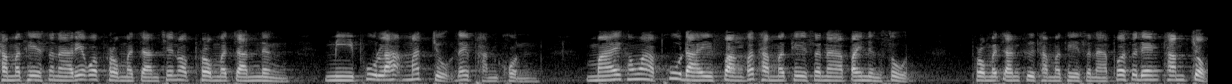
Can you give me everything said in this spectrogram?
ธรรมเทศนาเรียกว่าพรหมจรรย์เช่นว่าพรหมจรรย์หนึ่งมีผู้ละมัจจุได้พันคน หมายคือว่าผู้ใดฟังพระธรรมเทศนาไปหนึ่งสูตร พรหมจรรย์คือธรรมเทศนาพอแสดงธรรมจบ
